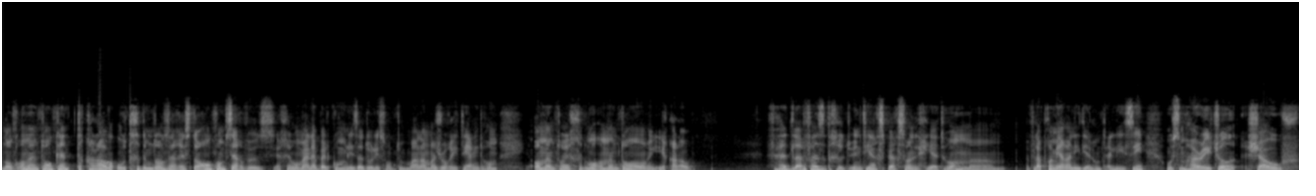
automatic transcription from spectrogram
donc au même temps كانت تقرا وتخدم dans un restaurant comme serveuse يا أخي هما على بالكم les adolescents تما la majorité عندهم au même temps يخدموا au même temps يقراو في هاد la phase دخلت une tierce personne لحياتهم في la première année ديالهم تاع ال lycée واسمها ريتشل شاوف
